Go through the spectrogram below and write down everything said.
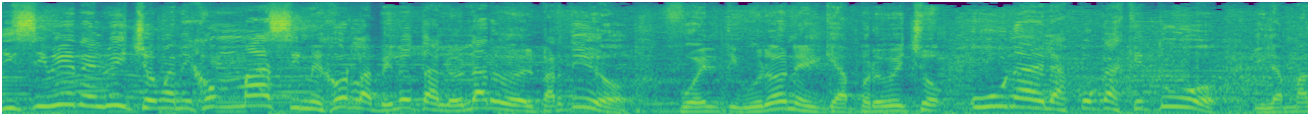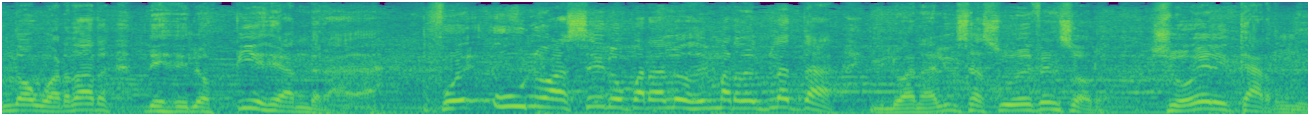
Y si bien el bicho manejó más y mejor la pelota a lo largo del partido, fue el tiburón el que aprovechó una de las pocas que tuvo y la mandó a guardar desde los pies de Andrada. Fue 1 a 0 para los de Mar del Plata y lo analiza su defensor, Joel Carli.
